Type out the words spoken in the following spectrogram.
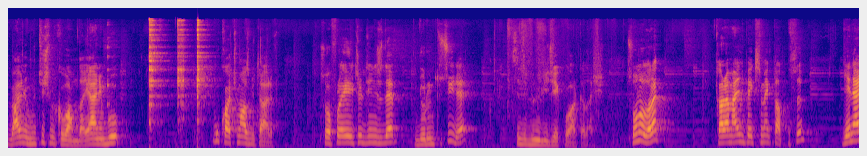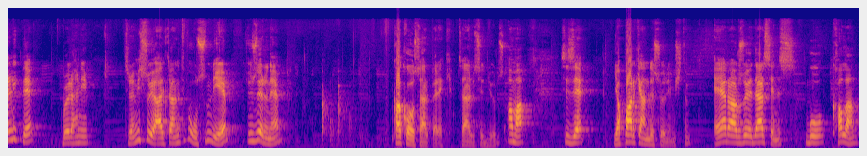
Bence müthiş bir kıvamda. Yani bu bu kaçmaz bir tarif. Sofraya getirdiğinizde görüntüsüyle sizi büyüleyecek bu arkadaş. Son olarak karamelli peksimek tatlısı. Genellikle böyle hani tiramisu'ya alternatif olsun diye üzerine kakao serperek servis ediyoruz. Ama size yaparken de söylemiştim. Eğer arzu ederseniz bu kalan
